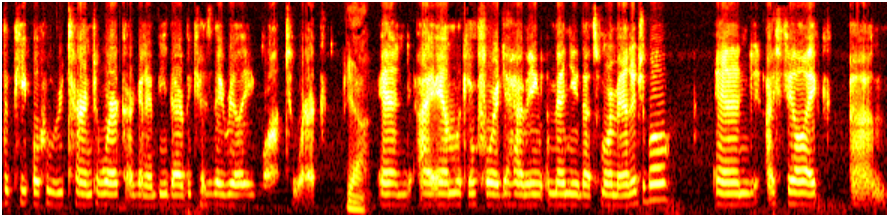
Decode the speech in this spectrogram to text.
the people who return to work are going to be there because they really want to work Yeah, and I am looking forward to having a menu that's more manageable. And I feel like um,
